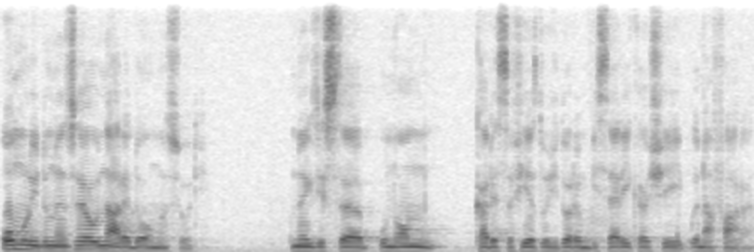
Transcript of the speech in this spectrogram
Omul lui Dumnezeu nu are două măsuri. Nu există un om care să fie slujitor în biserică și în afară.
